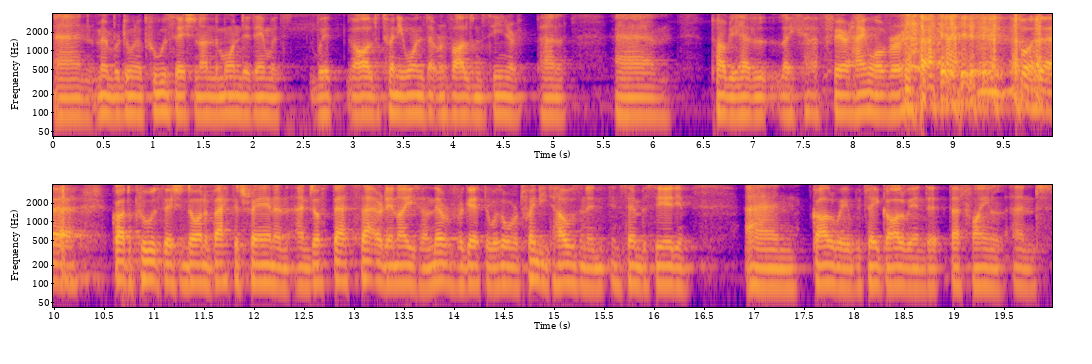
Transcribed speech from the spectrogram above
And I remember doing a pool session on the Monday then with, with all the 21s that were involved in the senior panel. Um, probably had like a fair hangover, but uh, got the pool session done and back to train. And, and just that Saturday night, I'll never forget, there was over 20,000 in, in Semple Stadium. And Galway, we played Galway in the, that final. And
